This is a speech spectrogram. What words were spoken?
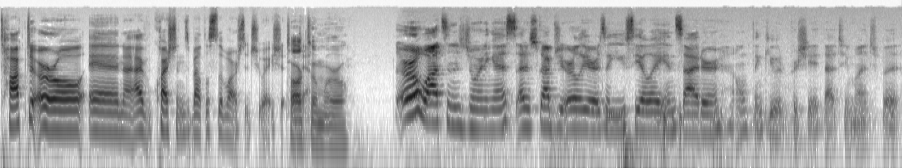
talk to Earl, and I have questions about the Slavar situation. Talk to him, Earl. Earl Watson is joining us. I described you earlier as a UCLA insider. I don't think you would appreciate that too much, but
